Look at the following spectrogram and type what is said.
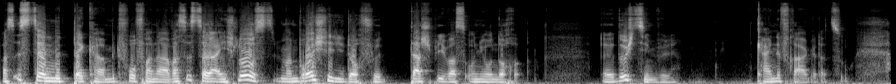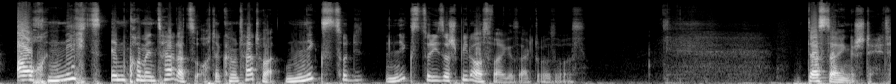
was ist denn mit Becker, mit Fofana, was ist da eigentlich los? Man bräuchte die doch für das Spiel, was Union doch äh, durchziehen will. Keine Frage dazu. Auch nichts im Kommentar dazu. Auch der Kommentator hat nichts zu, nichts zu dieser Spielauswahl gesagt oder sowas. Das dahingestellt.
